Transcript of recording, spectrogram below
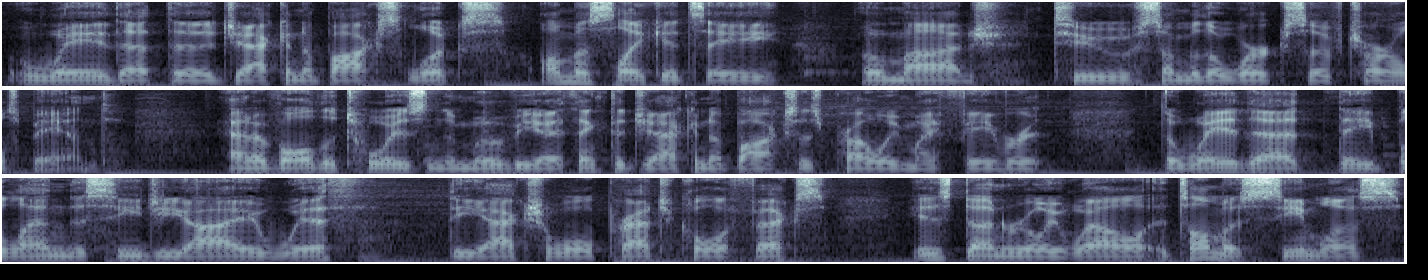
way that the Jack in the Box looks, almost like it's a homage to some of the works of Charles Band. Out of all the toys in the movie, I think the Jack in the Box is probably my favorite. The way that they blend the CGI with the actual practical effects is done really well. It's almost seamless.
